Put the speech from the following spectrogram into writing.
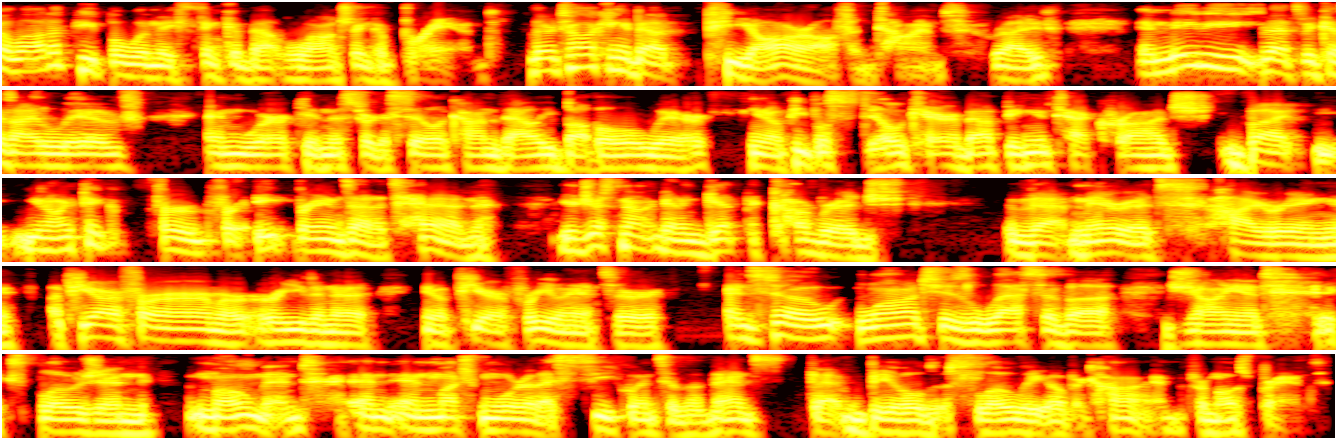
a lot of people, when they think about launching a brand, they're talking about PR oftentimes, right? And maybe that's because I live and work in this sort of Silicon Valley bubble where, you know, people still care about being a tech TechCrunch. But, you know, I think for, for eight brands out of 10, you're just not going to get the coverage that merits hiring a PR firm or, or even a, you know, PR freelancer and so launch is less of a giant explosion moment and, and much more of a sequence of events that build slowly over time for most brands.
